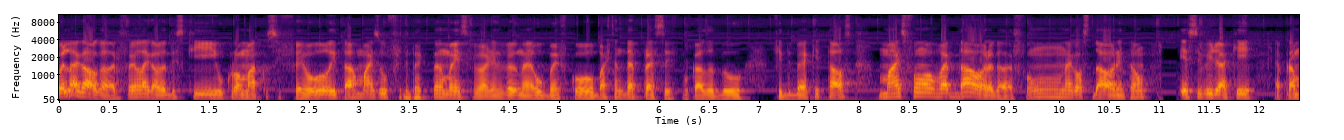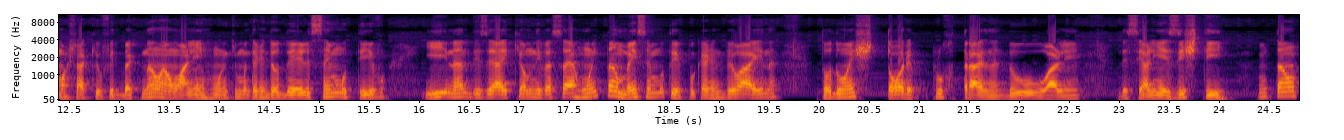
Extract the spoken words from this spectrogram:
foi legal, galera. Foi legal. Eu disse que o cromático se ferrou e tal, mas o feedback também se ferrou. A gente viu, né? O Ben ficou bastante depressivo por causa do feedback e tal. Mas foi uma vibe da hora, galera. Foi um negócio da hora. Então, esse vídeo aqui é para mostrar que o feedback não é um alien ruim, que muita gente odeia ele sem motivo. E, né, dizer aí que o universo é ruim também sem motivo. Porque a gente viu aí, né, toda uma história por trás, né, do alien, desse alien existir. Então,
